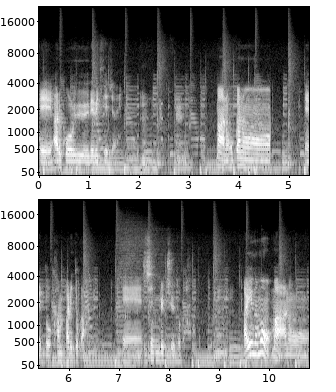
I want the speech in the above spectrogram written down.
えーアルコールでできてるじゃない、うん。うん、まああの他の、えー、とカンパリとか、えー、新ルチューとかああいうのもまああのー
